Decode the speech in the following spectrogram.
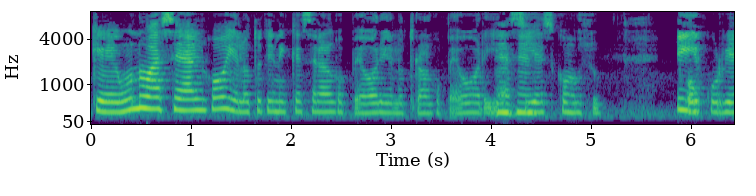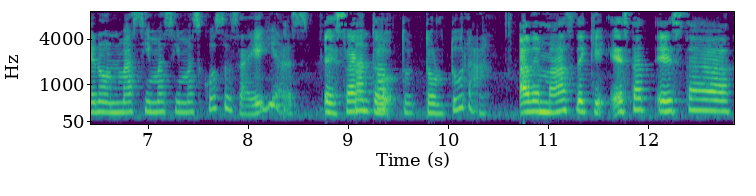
que uno hace algo y el otro tiene que hacer algo peor y el otro algo peor. Y así es como su, Y ocurrieron más y más y más cosas a ellas. Exacto. Tanta tortura. además de que esta, esta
